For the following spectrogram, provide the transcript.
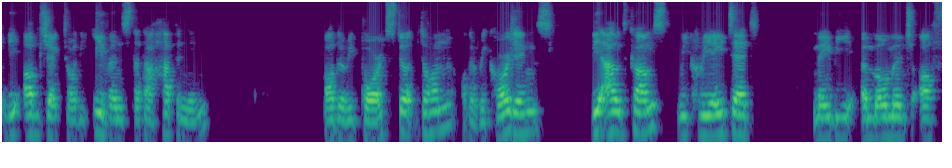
the object or the events that are happening, or the reports done, or the recordings. The outcomes, we created maybe a moment of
